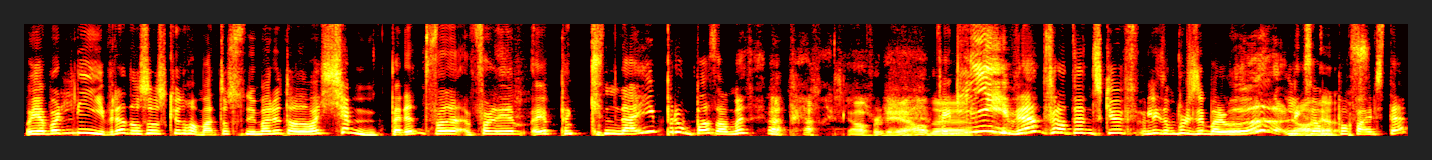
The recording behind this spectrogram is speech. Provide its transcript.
Og jeg var livredd, og så skulle hun ha meg til å snu meg rundt, og jeg var kjemperedd, for, for jeg, jeg kneip rumpa sammen. Ja, for det var hadde, livredd for at den skulle liksom plutselig bare øh, liksom Ja, ja. på feil sted.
